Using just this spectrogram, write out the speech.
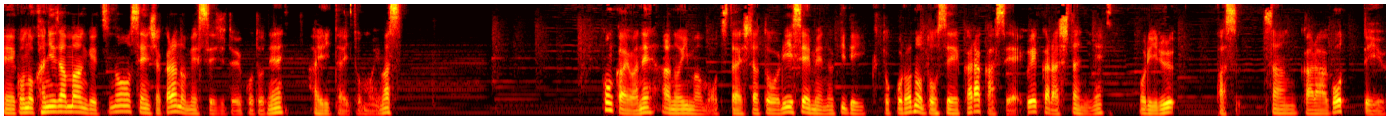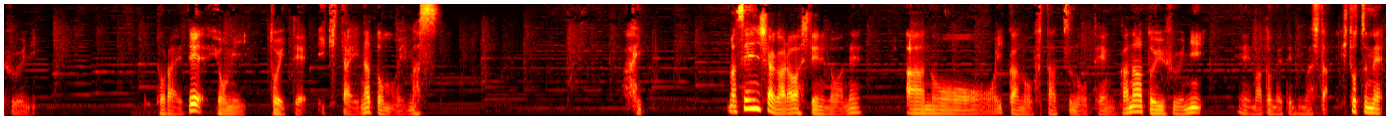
えー、このカニ座満月の戦車からのメッセージということで、ね、入りたいと思います。今回はね、あの、今もお伝えした通り、生命の木で行くところの土星から火星、上から下にね、降りるパス、3から5っていう風に捉えて読み解いていきたいなと思います。はい。まあ、戦車が表しているのはね、あのー、以下の2つの点かなという風に、えー、まとめてみました。1つ目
